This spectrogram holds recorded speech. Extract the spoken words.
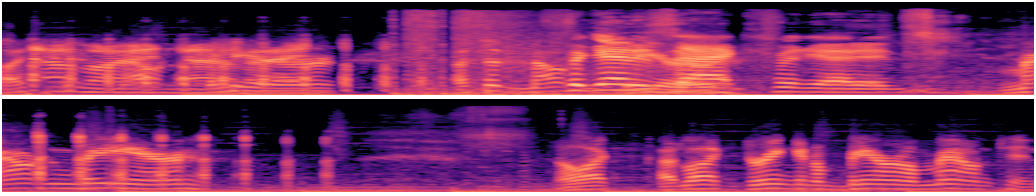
I said Mountain come Beer. I said Mountain Forget it, Zach. Forget it. Mountain Beer. I like I'd like drinking a beer on a mountain.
